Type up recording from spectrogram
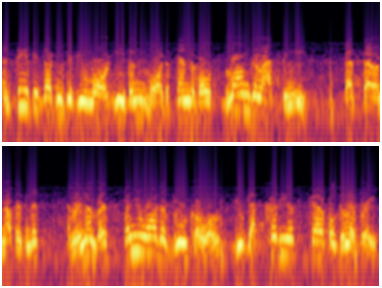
and see if it doesn't give you more even, more dependable, longer lasting heat. That's fair enough, isn't it? And remember, when you order blue coal, you get courteous, careful delivery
